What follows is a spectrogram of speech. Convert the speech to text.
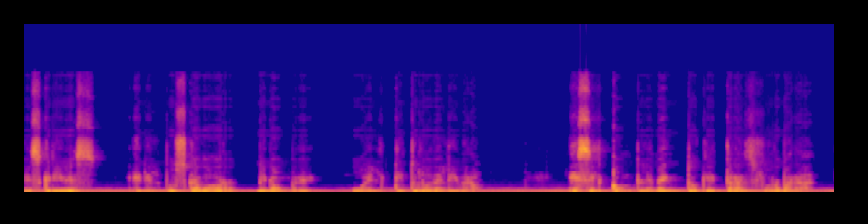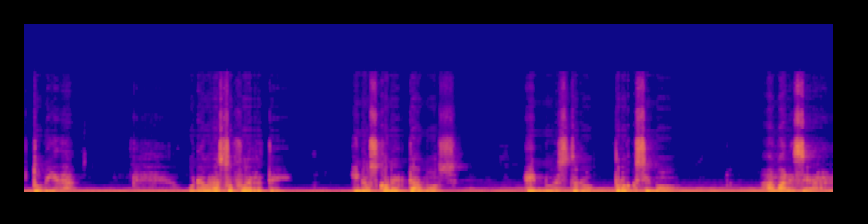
Escribes en el buscador mi nombre o el título del libro. Es el complemento que transformará tu vida. Un abrazo fuerte y nos conectamos en nuestro próximo amanecer.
